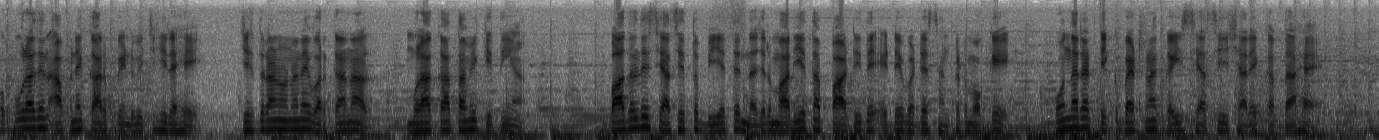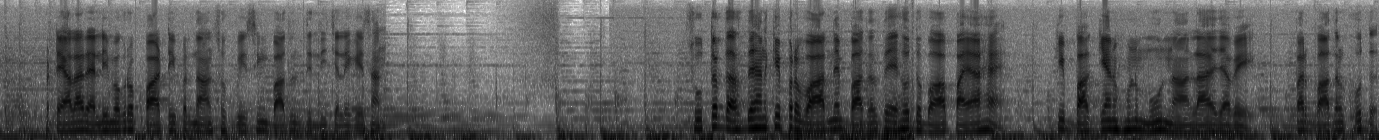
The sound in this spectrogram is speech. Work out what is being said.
ਉਹ ਪੂਰਾ ਦਿਨ ਆਪਣੇ ਘਰ ਪਿੰਡ ਵਿੱਚ ਹੀ ਰਹੇ, ਜਿਸ ਦੌਰਾਨ ਉਹਨਾਂ ਨੇ ਵਰਕਰਾਂ ਨਾਲ ਮੁਲਾਕਾਤਾਂ ਵੀ ਕੀਤੀਆਂ। ਬਾਦਲ ਦੀ ਸਿਆਸੀ ਤਬੀਅਤ ਤੇ ਨਜ਼ਰ ਮਾਰੀਏ ਤਾਂ ਪਾਰਟੀ ਦੇ ਏਡੇ ਵੱਡੇ ਸੰਕਟ ਮੌਕੇ ਉਹਨਾਂ ਦਾ ਟਿਕ ਬੈਠਣਾ ਕਈ ਸਿਆਸੀ ਇਸ਼ਾਰੇ ਕਰਦਾ ਹੈ। ਪਟਿਆਲਾ ਰੈਲੀ ਮਗਰੋਂ ਪਾਰਟੀ ਪ੍ਰਧਾਨ ਸੁਖਬੀਰ ਸਿੰਘ ਬਾਦਲ ਦਿੱਲੀ ਚਲੇ ਗਏ ਸਨ। ਸੂਤਰ ਦੱਸਦੇ ਹਨ ਕਿ ਪਰਿਵਾਰ ਨੇ ਬਾਦਲ ਤੇ ਇਹੋ ਦਬਾਅ ਪਾਇਆ ਹੈ ਕਿ ਬਾਗੀਆਂ ਨੂੰ ਹੁਣ ਮੂੰਹ ਨਾ ਲਾਇਆ ਜਾਵੇ, ਪਰ ਬਾਦਲ ਖੁਦ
